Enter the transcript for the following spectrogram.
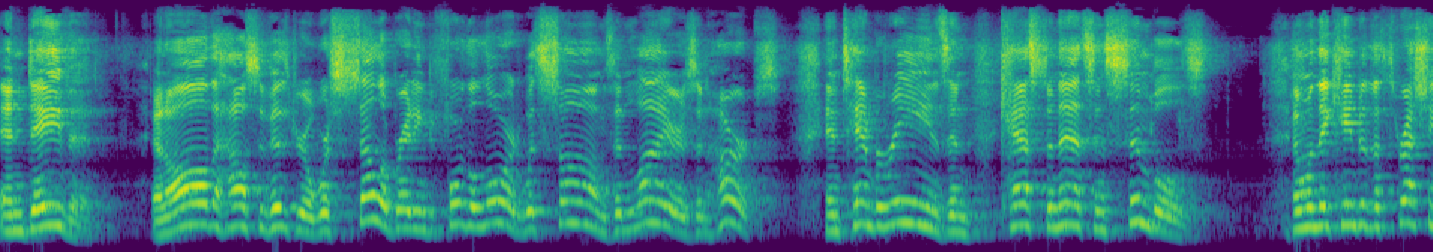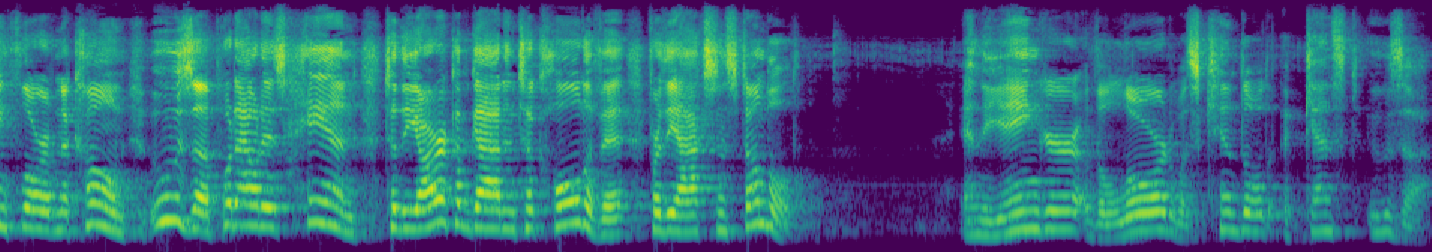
And David and all the house of Israel were celebrating before the Lord with songs and lyres and harps and tambourines and castanets and cymbals. And when they came to the threshing floor of Nacon, Uzzah put out his hand to the ark of God and took hold of it, for the oxen stumbled. And the anger of the Lord was kindled against Uzzah.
